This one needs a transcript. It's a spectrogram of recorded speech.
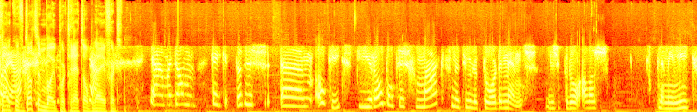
Nou Kijken ja. of dat een mooi portret oplevert. Ja, maar dan, kijk, dat is ehm, ook iets. Die robot is gemaakt natuurlijk door de mens. Dus ik bedoel, alles, de mimiek,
